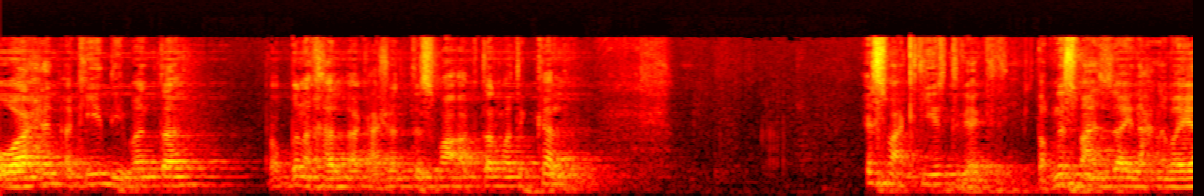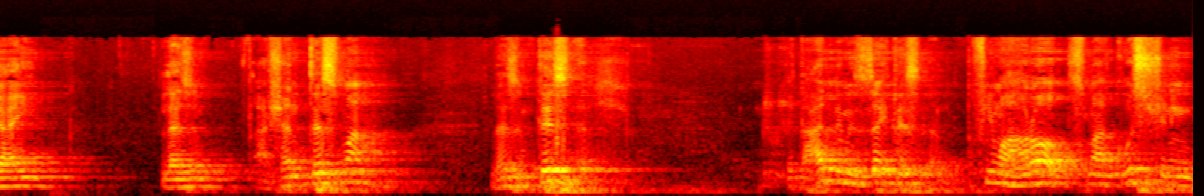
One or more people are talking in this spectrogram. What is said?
واحد أكيد يبقى أنت ربنا خلقك عشان تسمع أكتر ما تتكلم. اسمع كتير تبيع كتير. طب نسمع إزاي ده إحنا بياعين لازم عشان تسمع لازم تسأل. اتعلم إزاي تسأل. في مهارات اسمها questioning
